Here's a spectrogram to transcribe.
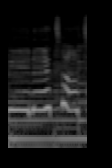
yine tat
